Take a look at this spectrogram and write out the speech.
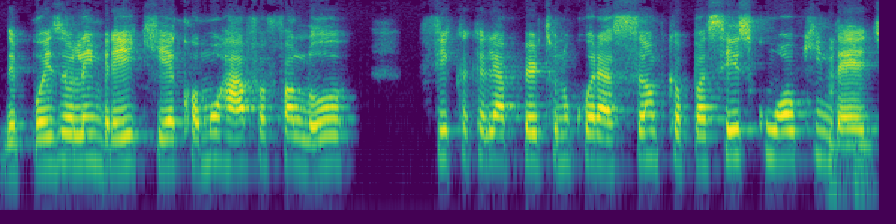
Depois eu lembrei que é como o Rafa falou, fica aquele aperto no coração, porque eu passei isso com Walking uhum. Dead.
